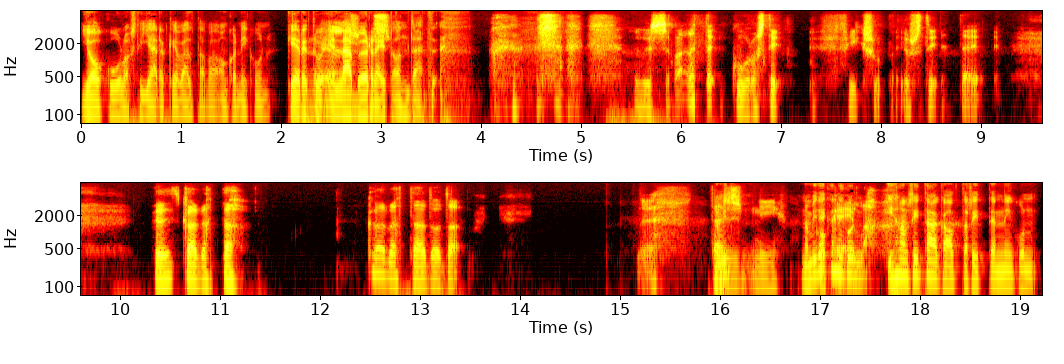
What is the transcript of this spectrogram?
joo, kuulosti järkevältä, vai onko niin kuin, to no elaborate siis... on that? siis se vaan, että kuulosti fiksulta justi, että ei, kannattaa, kannattaa tuota, eh, tai no, siis, niin, no miten niin kuin, ihan sitä kautta sitten, niin kuin,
